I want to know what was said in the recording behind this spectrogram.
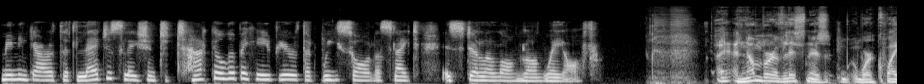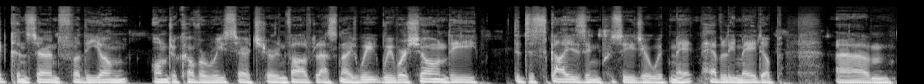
meaning, Gareth, that legislation to tackle the behaviour that we saw last night is still a long, long way off. A, number of listeners were quite concerned for the young undercover researcher involved last night. We we were shown the the disguising procedure with ma- heavily made up. Um,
